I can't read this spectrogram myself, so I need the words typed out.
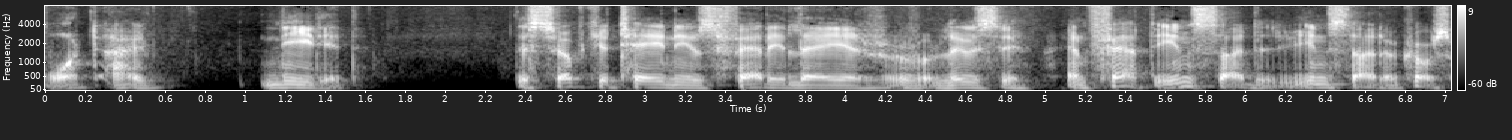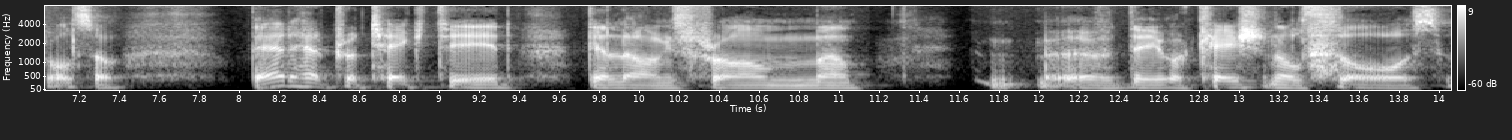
what I needed. The subcutaneous fatty layer, Lucy, and fat inside, inside, of course, also, that had protected the lungs from uh, Uh, the occasional thaws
